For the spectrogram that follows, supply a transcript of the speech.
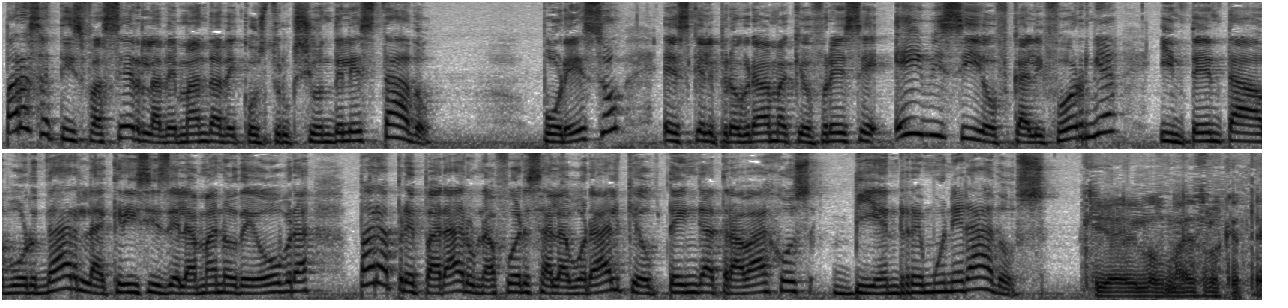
para satisfacer la demanda de construcción del Estado. Por eso es que el programa que ofrece ABC of California intenta abordar la crisis de la mano de obra para preparar una fuerza laboral que obtenga trabajos bien remunerados. Aquí hay los maestros que te,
